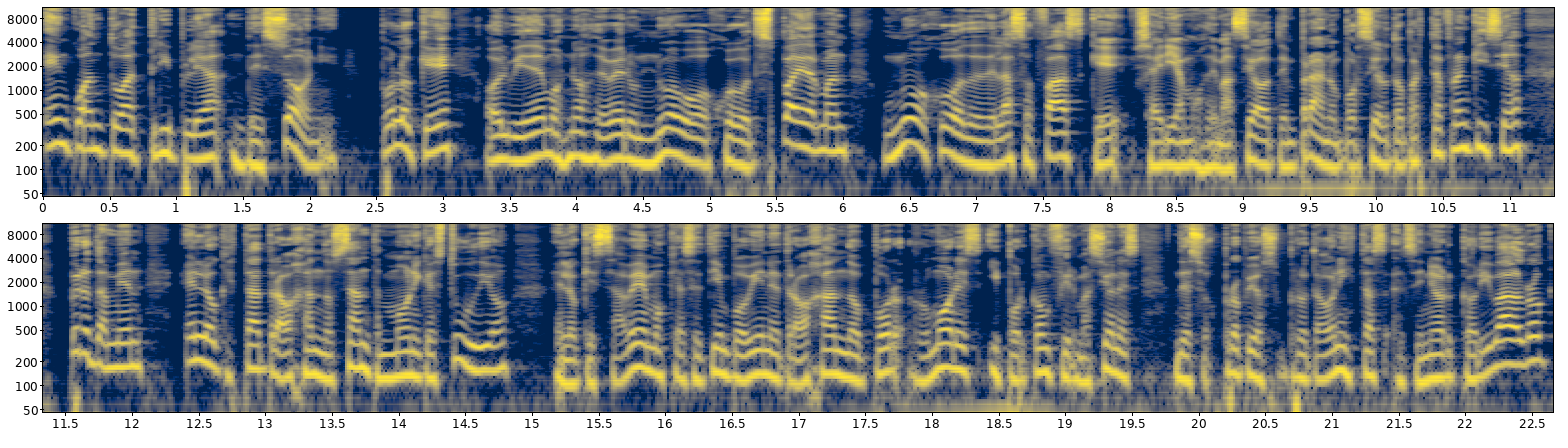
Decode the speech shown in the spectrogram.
en cuanto a AAA de Sony. por lo que olvidémonos de ver un nuevo juego de Spider-Man, un nuevo juego de The Last of Us, que ya iríamos demasiado temprano, por cierto, para esta franquicia, pero también en lo que está trabajando Santa Monica Studio, en lo que sabemos que hace tiempo viene trabajando por rumores y por confirmaciones de sus propios protagonistas, el señor Cory Balrock,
